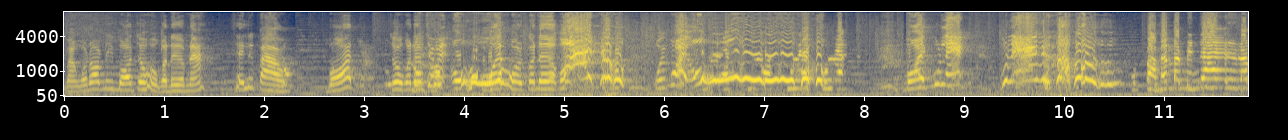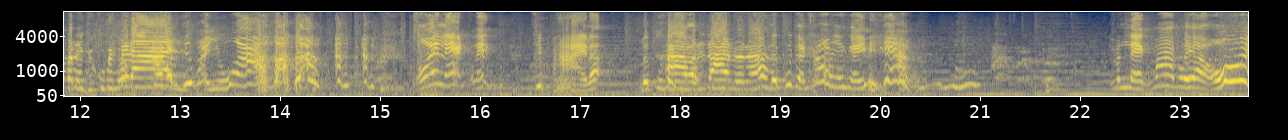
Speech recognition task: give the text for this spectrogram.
หวังว่ารอบนี้บอสจะโหดกว่าเดิมนะ ใช่หรือเปล่า บอสโจกว่าเดิมใช่ไหมโอ้โห โหดกว่าเดิมว้ายโอ้ยบอย โอ้โห กู ประเด็นคือกูบินไม่ได้มันคือพายุอะ โอ้ยแหลกแหลกชิบหายแล้วแล้วกูจะฆ่าเข้ามันไม่ได้เลยนะแล้วกูจะเข้ายังไงเนี่ย มันแหลกมากเลยอะ โอ้ย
